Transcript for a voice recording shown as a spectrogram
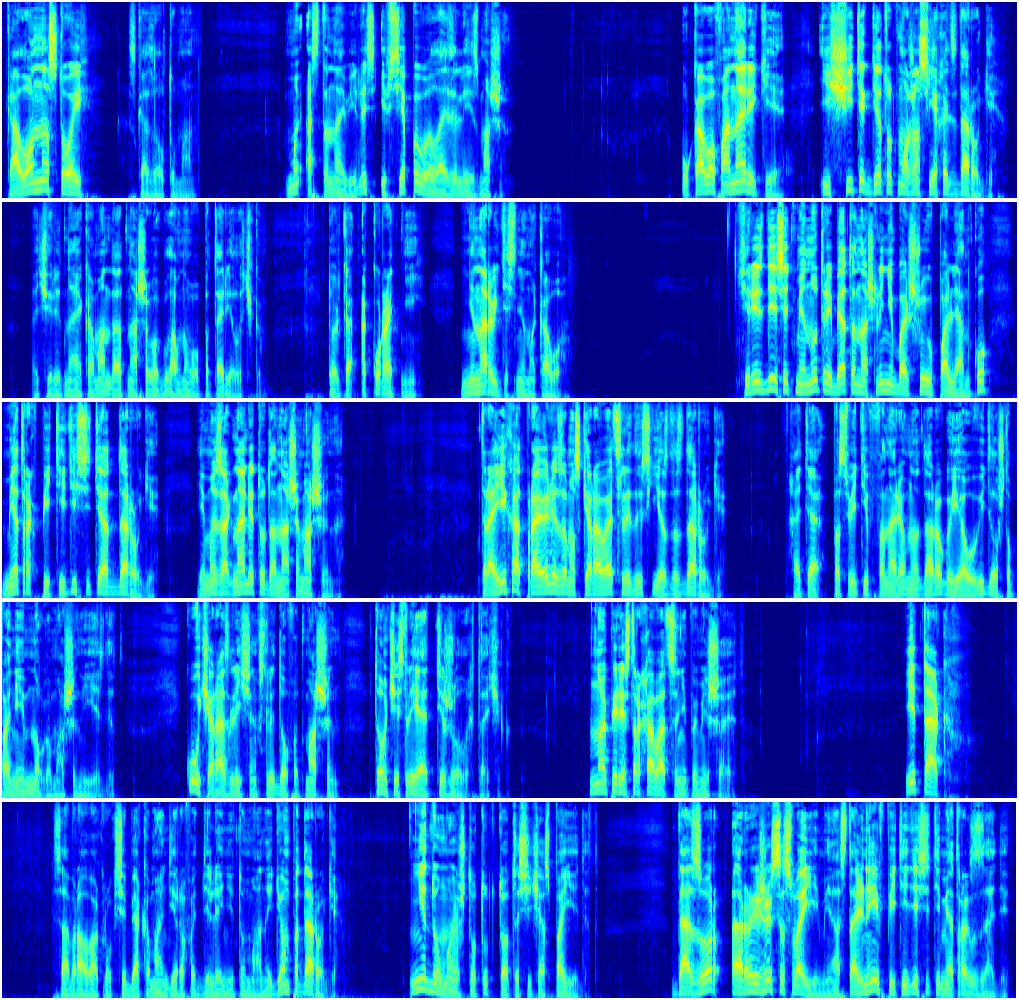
«Колонна, стой!» — сказал Туман. Мы остановились, и все повылазили из машин. «У кого фонарики? Ищите, где тут можно съехать с дороги». Очередная команда от нашего главного по тарелочкам. «Только аккуратней. Не нарвитесь ни на кого». Через 10 минут ребята нашли небольшую полянку метрах в 50 от дороги, и мы загнали туда наши машины. Троих отправили замаскировать следы съезда с дороги. Хотя, посветив фонарем на дорогу, я увидел, что по ней много машин ездит. Куча различных следов от машин, в том числе и от тяжелых тачек. Но перестраховаться не помешает. Итак, Собрал вокруг себя командиров отделений «Туман». «Идем по дороге». Не думаю, что тут кто-то сейчас поедет. Дозор рыжий со своими, остальные в 50 метрах сзади.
